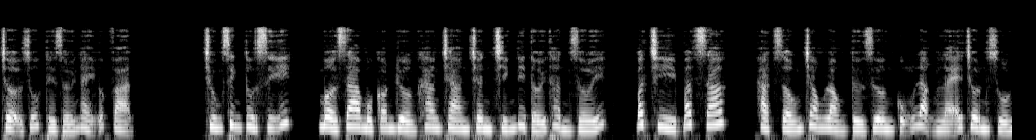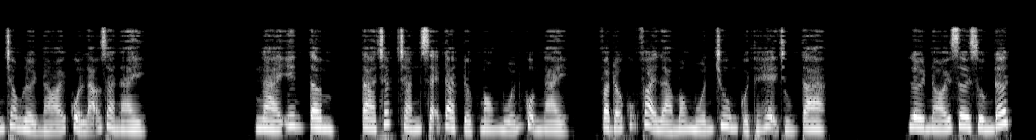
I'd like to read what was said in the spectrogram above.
trợ giúp thế giới này ước vạn. Chúng sinh tu sĩ, mở ra một con đường khang trang chân chính đi tới thần giới, bất trì bất giác, hạt giống trong lòng từ dương cũng lặng lẽ trôn xuống trong lời nói của lão già này. Ngài yên tâm, ta chắc chắn sẽ đạt được mong muốn của ngài, và đó cũng phải là mong muốn chung của thế hệ chúng ta. Lời nói rơi xuống đất,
